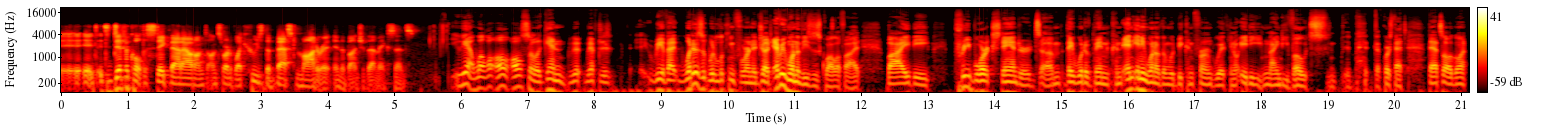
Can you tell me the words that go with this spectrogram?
it, it's difficult to stake that out on, on sort of like who's the best moderate in the bunch, if that makes sense. Yeah, well, also, again, we have to reevaluate what is it we're looking for in a judge. Every one of these is qualified by the pre-Bork standards. Um, they would have been, con- any one of them would be confirmed with, you know, 80, 90 votes. of course, that's that's all going.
